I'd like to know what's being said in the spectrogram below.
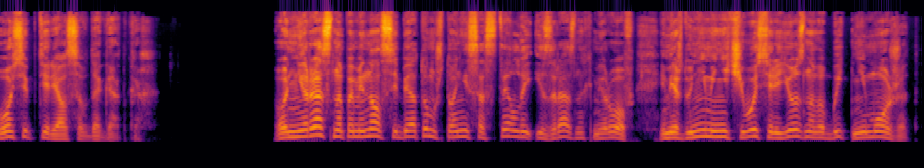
Осип терялся в догадках. Он не раз напоминал себе о том, что они со Стеллой из разных миров, и между ними ничего серьезного быть не может.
